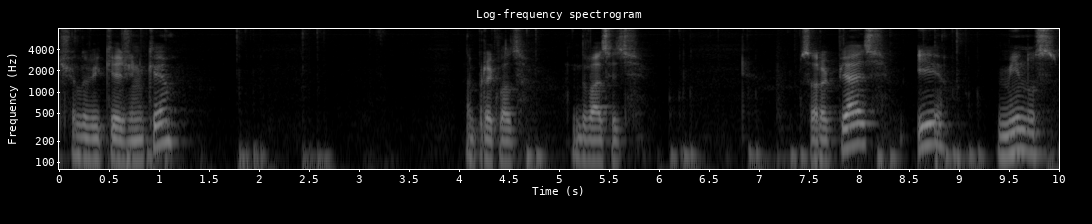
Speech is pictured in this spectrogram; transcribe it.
Чоловіки, жінки. Наприклад, 20 45 і мінус.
